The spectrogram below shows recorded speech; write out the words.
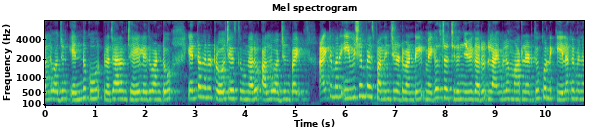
అల్లు అర్జున్ ఎందుకు ప్రచారం చేయలేదు అంటూ ఎంతగానో ట్రోల్ చేస్తూ ఉన్నారు అల్లు అర్జున్పై అయితే మరి ఈ విషయంపై స్పందించినటువంటి మెగాస్టార్ చిరంజీవి గారు లైవ్లో మాట్లాడుతూ కొన్ని కీలకమైన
